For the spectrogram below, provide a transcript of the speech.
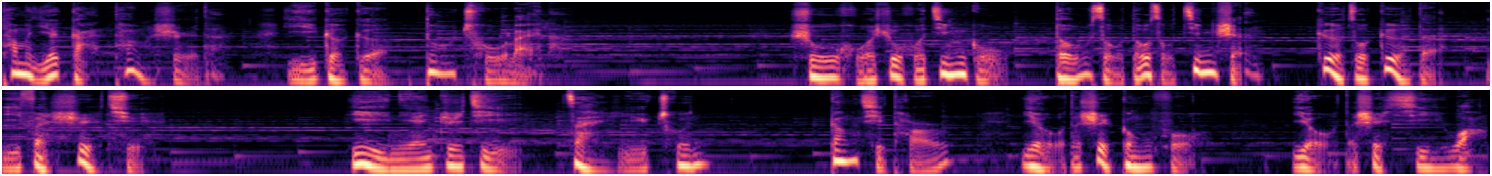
他们也赶趟似的，一个个都出来了。舒活舒活筋骨，抖擞抖擞精神，各做各的一份事去。一年之计在于春，刚起头，有的是功夫，有的是希望。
